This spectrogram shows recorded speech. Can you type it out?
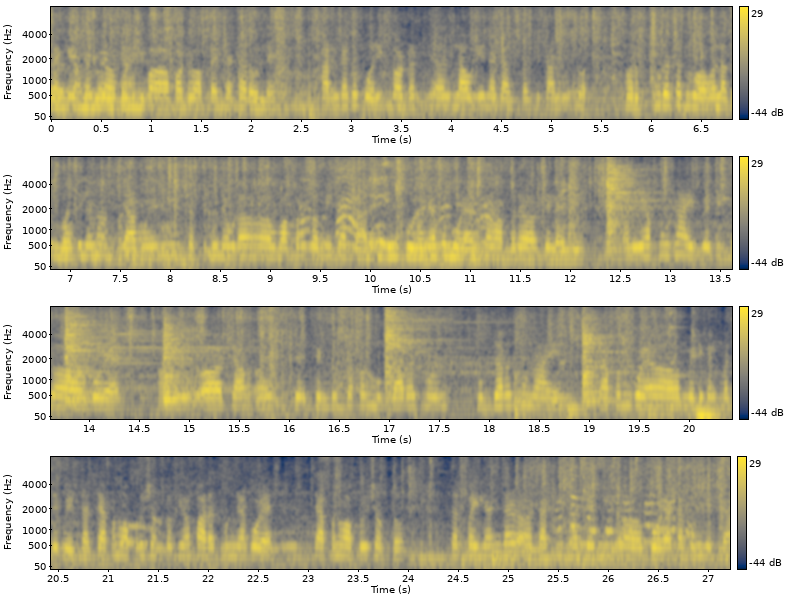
पॅकेटच बोरिक पावडर वापरायचं ठरवलं आहे कारण का तो बोरिक पावडर लावली ना जास्त की तांदूळ तो भरपूर असा धुवावा लागतो. त्यामुळे मी शक्यतो तेवढा वापर कमी करणार आहे. म्हणजे आता गोळ्यांचा वापर केला आहे मी. आणि ह्या पूर्ण आयुर्वेदिक गोळ्या आहेत. आणि त्या अ, झे- झेंडूच्या पण मुगदारच म्हणून मुगदारच म्हणून आहे. त्या पण गोळ्या मेडिकलमध्ये मिळतात. त्या पण वापरू शकतो किंवा पारत म्हणून या गोळ्या आहेत त्या पण वापरू शकतो. तर पहिल्यांदा टाकीमध्ये मी गोळ्या टाकून घेतल्या.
